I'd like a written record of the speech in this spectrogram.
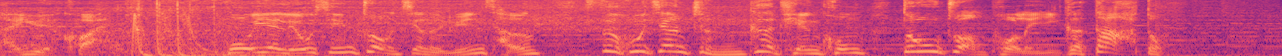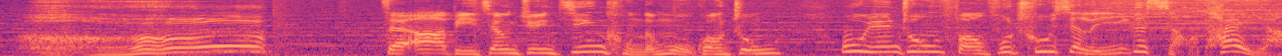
来越快，火焰流星撞进了云层，似乎将整个天空都撞破了一个大洞。在阿比将军惊恐的目光中，乌云中仿佛出现了一个小太阳，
